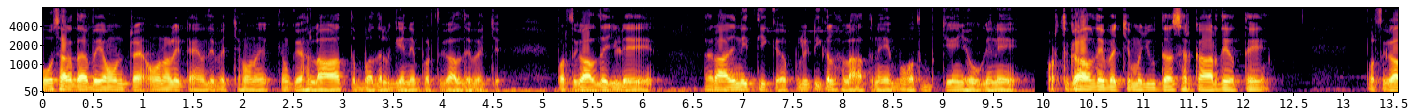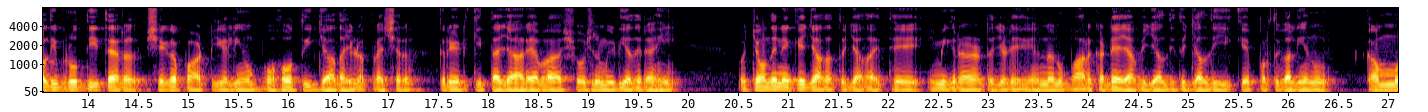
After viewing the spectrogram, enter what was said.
ਹੋ ਸਕਦਾ ਵੀ ਆਉਣ ਟੈ- ਆਉਣ ਵਾਲੇ ਟਾਈਮ ਦੇ ਵਿੱਚ ਹੁਣ ਕਿਉਂਕਿ ਹਾਲਾਤ ਬਦਲ ਗਏ ਨੇ ਪੁਰਤਗਾਲ ਦੇ ਵਿੱਚ। ਪੁਰਤਗਾਲ ਦੇ ਜਿਹੜੇ ਰਾਜਨੀਤਿਕ ਪੋਲੀਟੀਕਲ ਹਾਲਾਤ ਨੇ, ਬਹੁਤ ਚੇਂਜ ਹੋ ਗਏ ਨੇ। ਪੁਰਤਗਾਲ ਦੇ ਵਿੱਚ ਮੌਜੂਦਾ ਸਰਕਾਰ ਦੇ ਉੱਤੇ ਪੁਰਤਗਾਲ ਦੀ ਵਿਰੋਧੀ ਧਿਰ ਸ਼ੇਗਾ ਪਾਰਟੀ ਵੱਲੋਂ ਬਹੁਤ ਹੀ ਜ਼ਿਆਦਾ ਜਿਹੜਾ ਪ੍ਰੈਸ਼ਰ ਕ੍ਰੀਏਟ ਕੀਤਾ ਜਾ ਰਿਹਾ ਵਾ, ਸੋਸ਼ਲ ਮੀਡੀਆ ਦੇ ਰਾਹੀਂ। ਉਹ ਚਾਹੁੰਦੇ ਨੇ ਕਿ ਜ਼ਿਆਦਾ ਤੋਂ ਜ਼ਿਆਦਾ ਇੱਥੇ ਇਮੀਗ੍ਰੈਂਟ ਜਿਹੜੇ ਉਹਨਾਂ ਨੂੰ ਬਾਹਰ ਕੱਢਿਆ ਜਾਵੇ, ਜਲਦੀ ਤੋਂ ਜਲਦੀ ਕਿ ਪੁਰਤਗਾਲੀਆਂ ਨੂੰ ਕੰਮ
